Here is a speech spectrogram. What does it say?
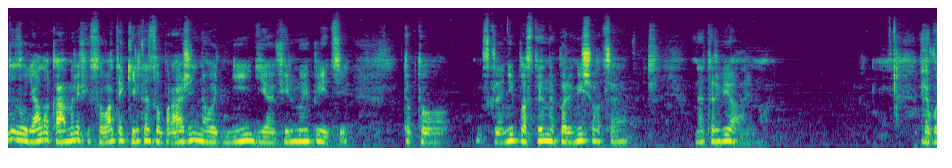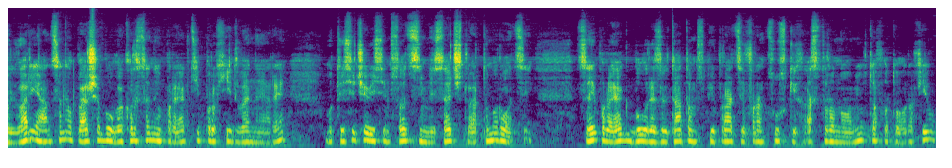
дозволяло камері фіксувати кілька зображень на одній діафільмовій плітці. Тобто скляні пластини переміщувати нетривіально. Револьвер Янсена вперше був використаний у проєкті Прохід Венери у 1874 році. Цей проєкт був результатом співпраці французьких астрономів та фотографів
